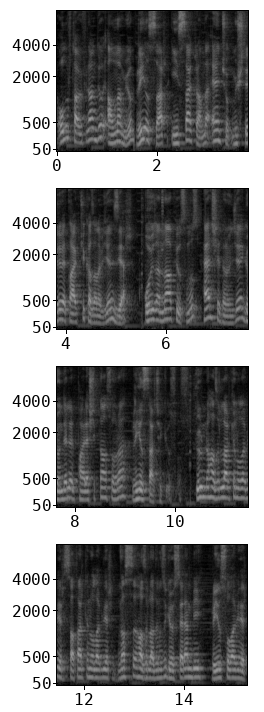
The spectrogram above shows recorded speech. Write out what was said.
olur tabii falan diyor anlamıyor. Reels'lar Instagram'da en çok müşteri ve takipçi kazanabileceğiniz yer. O yüzden ne yapıyorsunuz? Her şeyden önce gönderileri paylaştıktan sonra Reels'lar çekiyorsunuz. Ürünü hazırlarken olabilir, satarken olabilir, nasıl hazırladığınızı gösteren bir Reels olabilir.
